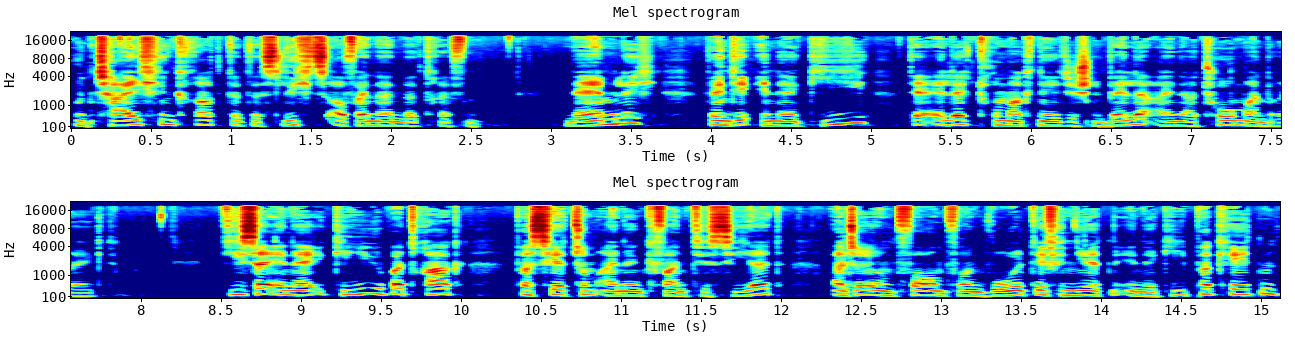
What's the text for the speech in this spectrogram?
und Teilchencharakter des Lichts aufeinandertreffen, nämlich wenn die Energie der elektromagnetischen Welle ein Atom anregt. Dieser Energieübertrag passiert zum einen quantisiert, also in Form von wohl definierten Energiepaketen,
